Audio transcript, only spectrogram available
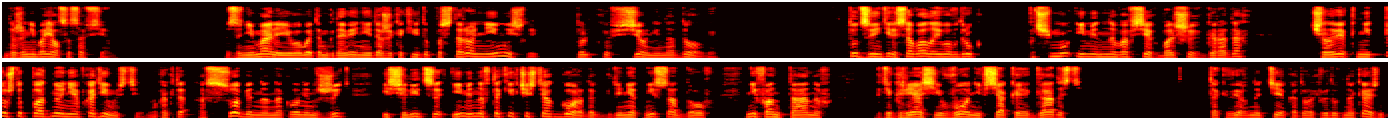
даже не боялся совсем. Занимали его в этом мгновении даже какие-то посторонние мысли, только все ненадолго. Тут заинтересовало его вдруг, почему именно во всех больших городах человек не то что по одной необходимости, но как-то особенно наклонен жить и селиться именно в таких частях города, где нет ни садов, ни фонтанов, где грязь и вонь и всякая гадость. Так верно те, которых ведут на казнь,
